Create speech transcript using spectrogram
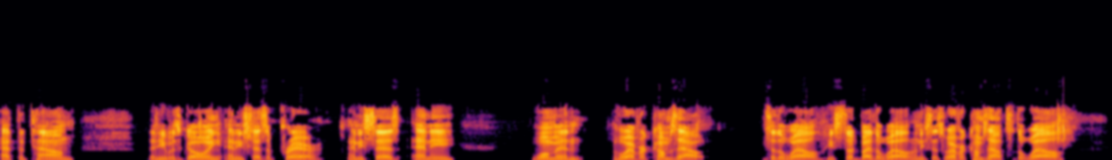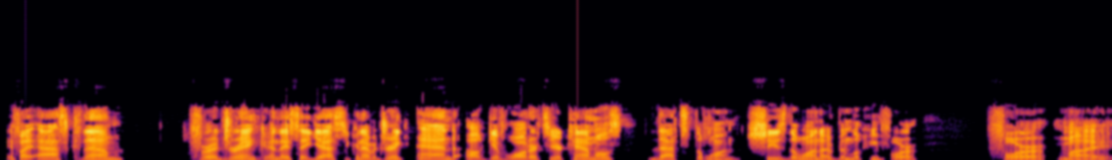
at the town that he was going and he says a prayer and he says, Any woman, whoever comes out to the well, he stood by the well and he says, Whoever comes out to the well if I ask them for a drink and they say, yes, you can have a drink and I'll give water to your camels, that's the one. She's the one I've been looking for for my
